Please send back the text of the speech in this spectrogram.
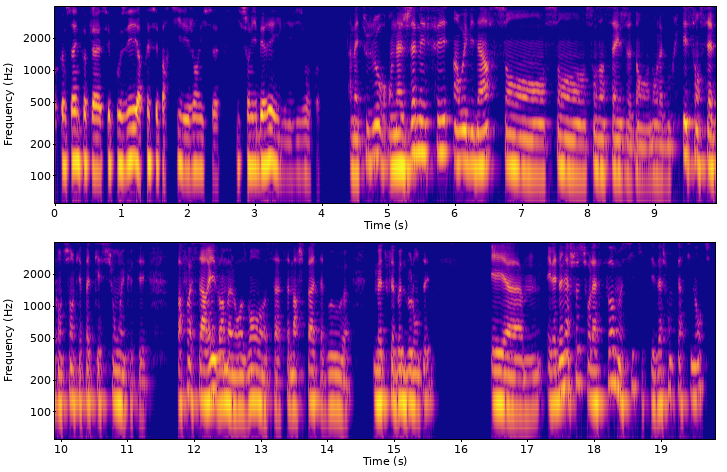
comme ça, une fois que c'est posé, après c'est parti, les gens ils se, ils sont libérés, ils, y vont quoi. Ah mais toujours, on n'a jamais fait un webinar sans, sans, sans un sales dans, dans, la boucle. Essentiel quand tu sens qu'il n'y a pas de questions et que tu Parfois ça arrive, hein, malheureusement ça ça marche pas, t'as beau euh, mettre toute la bonne volonté. Et, euh, et la dernière chose sur la forme aussi qui était vachement pertinente,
